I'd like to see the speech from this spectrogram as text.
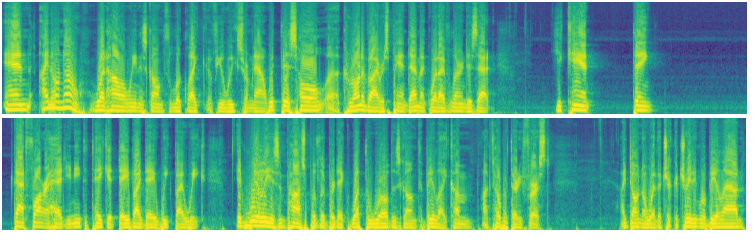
And I don't know what Halloween is going to look like a few weeks from now. With this whole uh, coronavirus pandemic, what I've learned is that you can't think that far ahead. You need to take it day by day, week by week. It really is impossible to predict what the world is going to be like come October 31st. I don't know whether trick or treating will be allowed.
